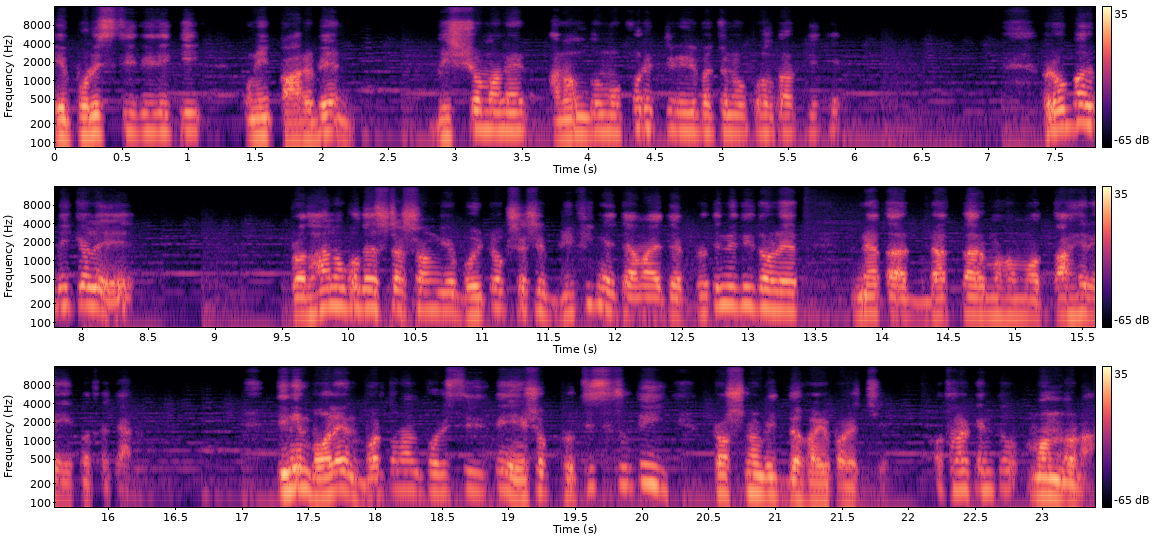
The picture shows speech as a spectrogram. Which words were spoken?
এই পরিস্থিতিতে কি উনি পারবেন বিশ্বমানের আনন্দমুখর একটি নির্বাচন উপহার দিতে রোববার বিকেলে প্রধান উপদেষ্টার সঙ্গে বৈঠক শেষে ব্রিফিং এ জামায়াতের প্রতিনিধি দলের নেতা ডাক্তার মোহাম্মদ তাহের এই কথা জানান। তিনি বলেন, বর্তমান পরিস্থিতিতে এসব প্রতিশ্রুতি প্রশ্নবিদ্ধ হয়ে পড়েছে। কথাটা কিন্তু মন্দ না।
